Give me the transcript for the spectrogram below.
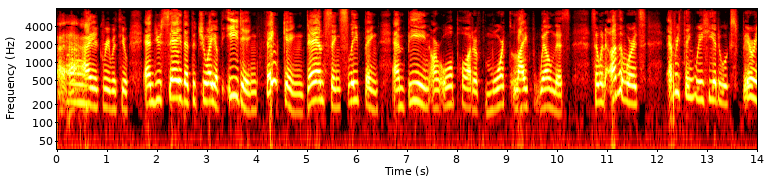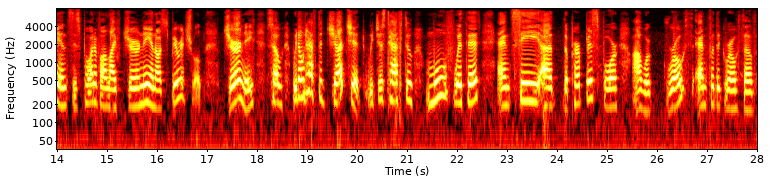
I, oh. I, I agree with you. And you say that the joy of eating, thinking, dancing, sleeping, and being are all part of More life wellness. So in other words, everything we're here to experience is part of our life journey and our spiritual journey. So we don't have to judge it. We just have to move with it and see uh, the purpose for our growth and for the growth of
